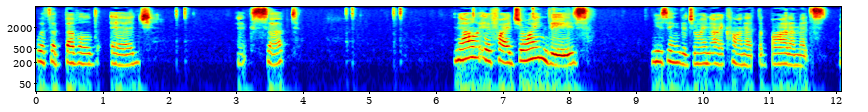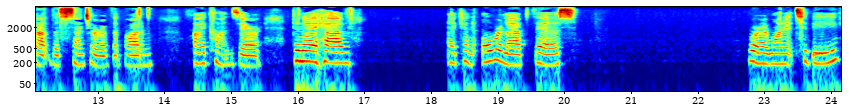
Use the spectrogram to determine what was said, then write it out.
with a beveled edge except now if I join these using the join icon at the bottom it's about the center of the bottom icons there then I have I can overlap this where I want it to be.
